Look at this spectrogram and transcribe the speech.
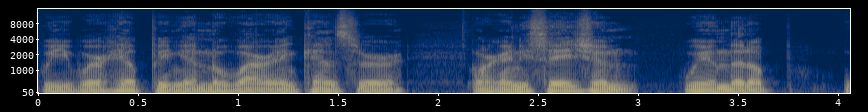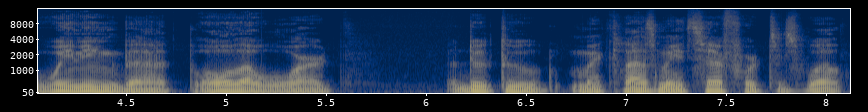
We were helping an ovarian cancer organization. We ended up winning the Owl Award due to my classmates' efforts as well.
